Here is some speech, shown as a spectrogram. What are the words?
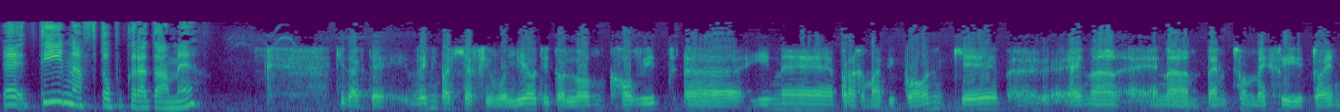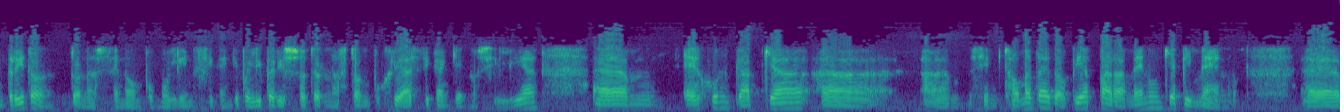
ε, τι είναι αυτό που κρατάμε; Κοιτάξτε, δεν υπάρχει αφιβολία ότι το long COVID ε, είναι πραγματικό και ε, ένα, ένα πέμπτο μέχρι το εν τρίτο των ασθενών που μολύνθηκαν και πολύ περισσότερων αυτών που χρειάστηκαν και νοσηλεία ε, έχουν κάποια α, συμπτώματα τα οποία παραμένουν και επιμένουν. Ε,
